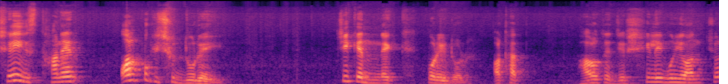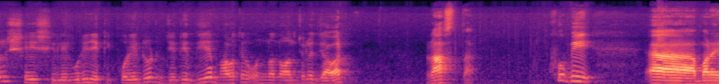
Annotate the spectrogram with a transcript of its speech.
সেই স্থানের অল্প কিছু দূরেই চিকেন নেক করিডোর, অর্থাৎ ভারতের যে শিলিগুড়ি অঞ্চল, সেই শিলিগুড়ির একটি করিডোর যেটি দিয়ে ভারতের অন্যান্য অঞ্চলে যাওয়ার রাস্তা। খুবই মানে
